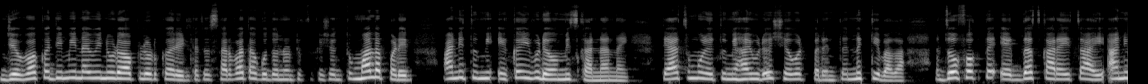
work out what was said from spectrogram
जेव्हा कधी मी नवीन व्हिडिओ अपलोड करेल त्याचं सर्वात अगोदर नोटिफिकेशन तुम्हाला पडेल आणि तुम्ही एकही व्हिडिओ मिस करणार नाही. त्याचमुळे तुम्ही हा व्हिडिओ शेवटपर्यंत नक्की बघा. जो फक्त एकदाच करायचा आहे आणि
